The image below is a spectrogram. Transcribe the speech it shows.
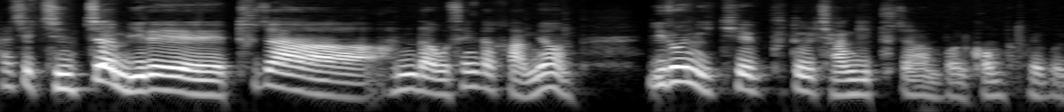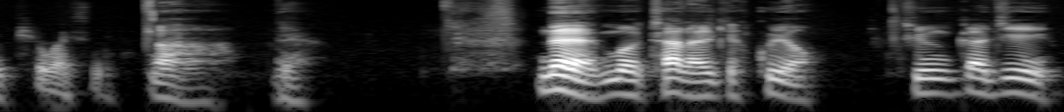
사실 진짜 미래에 투자한다고 생각하면 이런 ETF들 장기 투자 한번 검토해 볼 필요가 있습니다. 아, 네. 네, 뭐 잘 알겠고요. 지금까지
